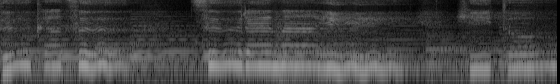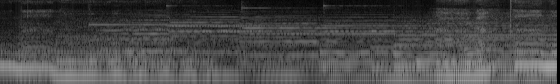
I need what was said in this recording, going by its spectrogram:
つかず釣れない人なの。あなたの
